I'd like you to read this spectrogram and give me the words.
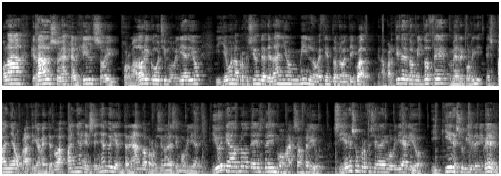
Hola, ¿qué tal? Soy Ángel Gil, soy formador y coach inmobiliario y llevo en la profesión desde el año 1994. A partir de 2012 me recorrí España, o prácticamente toda España, enseñando y entrenando a profesionales inmobiliarios. Y hoy te hablo desde Inmomax San Feliu. Si eres un profesional inmobiliario y quieres subir de nivel,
